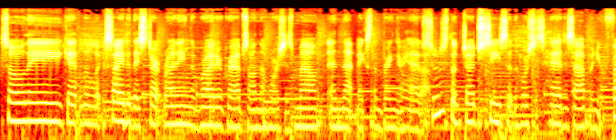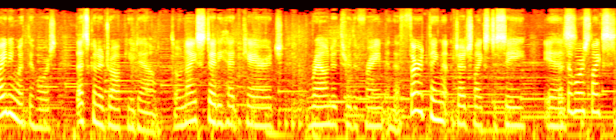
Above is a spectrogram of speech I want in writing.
so they get a little excited, they start running, the rider grabs on the horse's mouth, and that makes them bring their head up. As soon as the judge sees that the horse's head is up and you're fighting with the horse, that's going to drop you down. So a nice steady head carriage, rounded through the frame. And the third thing that the judge likes to see is that the horse likes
